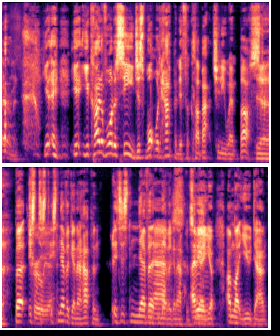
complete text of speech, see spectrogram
experiment. You, you, you, kind of want to see just what would happen if a club actually went bust. Yeah. But it's, True, just, yeah. it's never going to happen. It's just never, nah. never going to happen. So I mean, yeah, I'm like you, Dan.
